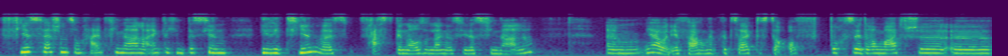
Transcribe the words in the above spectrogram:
vier Sessions im Halbfinale eigentlich ein bisschen irritierend, weil es fast genauso lang ist wie das Finale. Ähm, ja, aber die Erfahrung hat gezeigt, dass da oft doch sehr dramatische äh,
